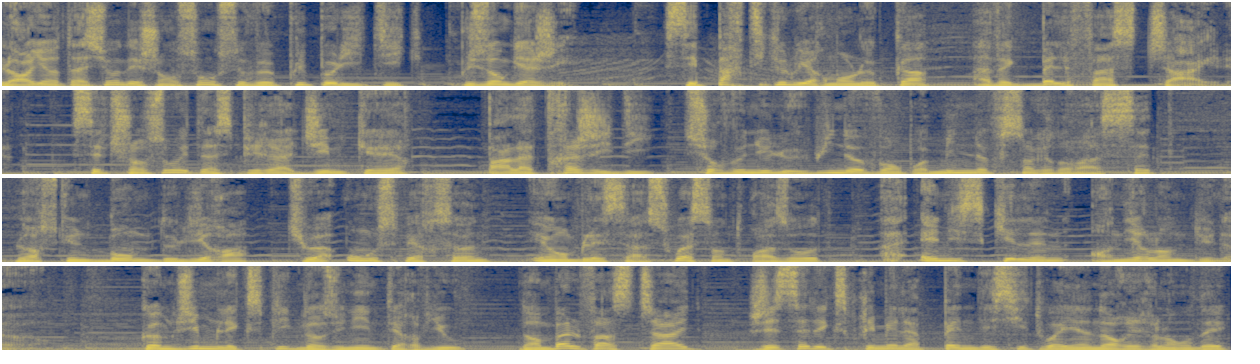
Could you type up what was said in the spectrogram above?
l'orientation des chansons se veut plus politique, plus engagée. C'est particulièrement le cas avec Belfast Child. Cette chanson est inspirée à Jim Kerr par la tragédie survenue le 8 novembre 1987 lorsqu'une bombe de l'IRA tua 11 personnes et en blessa 63 autres à Enniskillen en Irlande du Nord. Comme Jim l'explique dans une interview, dans Belfast Child, j'essaie d'exprimer la peine des citoyens nord-irlandais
